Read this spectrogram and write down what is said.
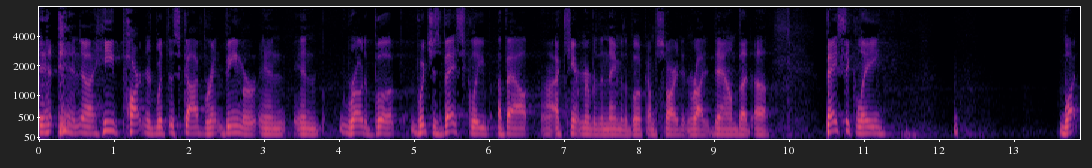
and, and uh, he partnered with this guy Brent Beemer and and wrote a book, which is basically about uh, I can't remember the name of the book. I'm sorry, I didn't write it down, but uh, basically what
